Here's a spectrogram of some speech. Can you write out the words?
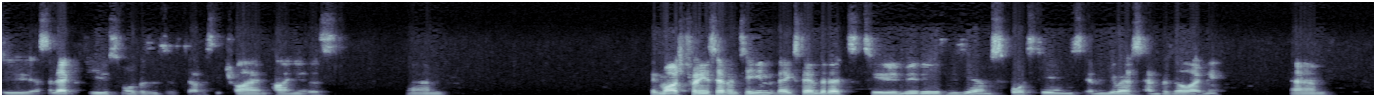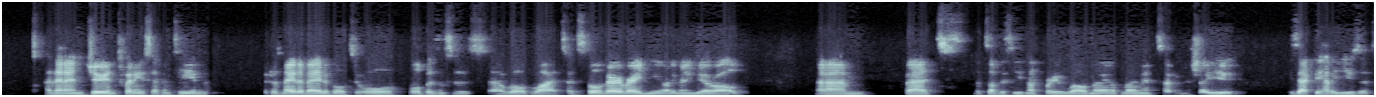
to a select few small businesses to obviously try and pioneer this. Um, In March 2017, they extended it to movies, museums, sports teams in the US and Brazil only. Um, and then in June 2017, it was made available to all, all businesses uh, worldwide. So it's still very, very new, not even a year old. Um, but it's obviously not very well known at the moment. So I'm going to show you exactly how to use it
